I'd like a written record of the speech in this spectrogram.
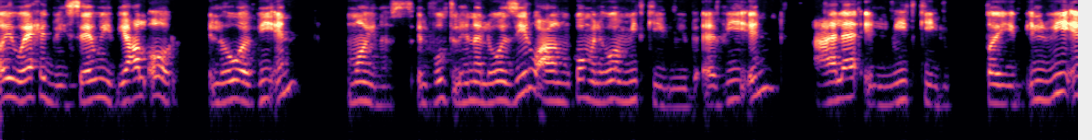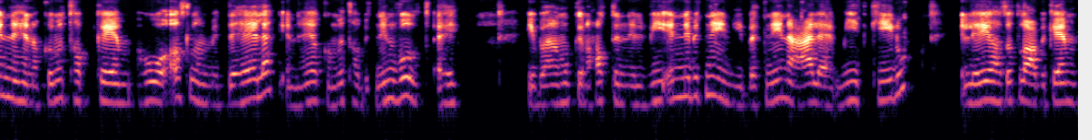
I واحد بيساوي V على ال R اللي هو V in minus الفولت اللي هنا اللي هو زيرو على المقاومة اللي هو 100 كيلو يبقى V in على ال 100 كيلو. طيب ال V in هنا قيمتها بكام؟ هو أصلا مديها لك إن هي قيمتها ب 2 فولت أهي. يبقى أنا ممكن أحط إن ال V in ب 2 يبقى 2 على 100 كيلو اللي هي هتطلع بكام؟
